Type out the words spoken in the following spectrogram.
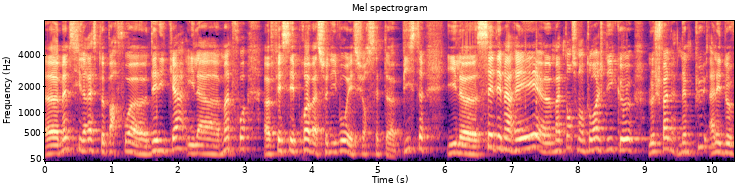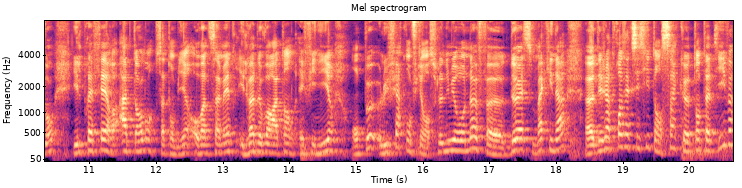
euh, même s'il reste parfois euh, délicat, il a maintes fois fait ses preuves à ce niveau et sur cette piste. Il s'est démarré. maintenant, son entourage dit que le cheval n'aime plus aller devant. Il préfère attendre, ça tombe bien, au 25 mètres. Il va devoir attendre et finir. On peut lui faire confiance. Le numéro 9, 2S Makina, déjà 3 accessites en 5 tentatives.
